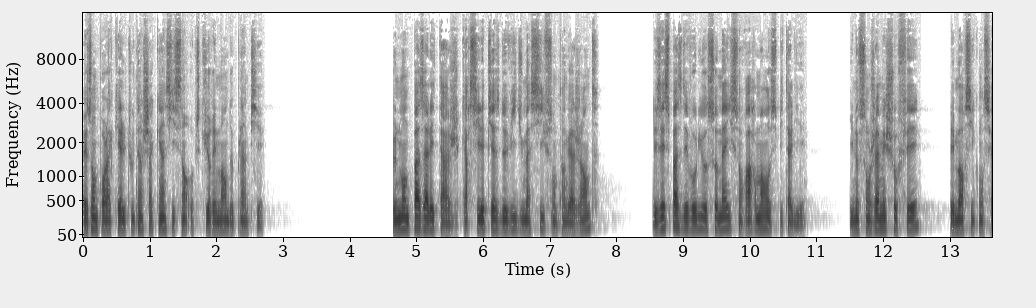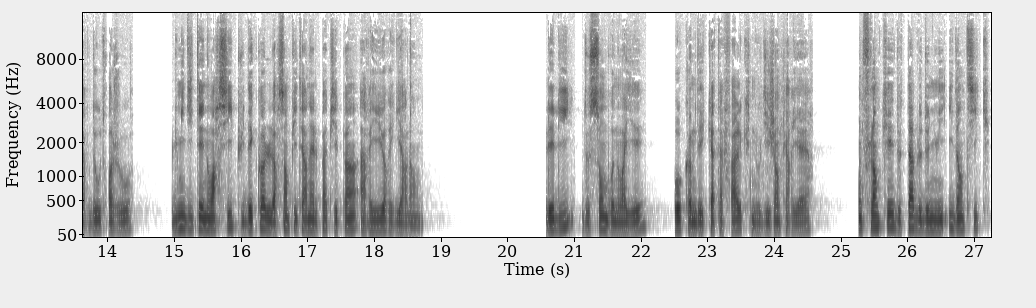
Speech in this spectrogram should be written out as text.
raison pour laquelle tout un chacun s'y sent obscurément de plein pied. Je ne monte pas à l'étage, car si les pièces de vie du massif sont engageantes, les espaces dévolus au sommeil sont rarement hospitaliers. Ils ne sont jamais chauffés, les morts s'y conservent deux ou trois jours, l'humidité noircit puis décolle leur sempiternel papier peint à rayures et guirlandes. Les lits, de sombres noyers, hauts comme des catafalques, nous dit Jean Carrière, flanqués de tables de nuit identiques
